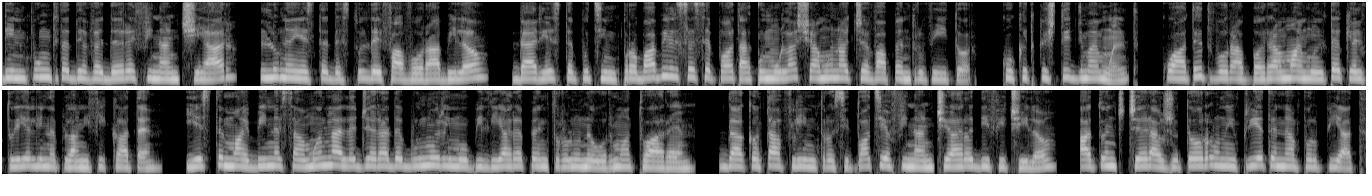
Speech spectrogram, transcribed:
Din punct de vedere financiar, luna este destul de favorabilă, dar este puțin probabil să se poată acumula și amâna ceva pentru viitor. Cu cât câștigi mai mult, cu atât vor apărea mai multe cheltuieli neplanificate. Este mai bine să amâni alegerea de bunuri imobiliare pentru lună următoare. Dacă te afli într-o situație financiară dificilă, atunci cer ajutor unui prieten apropiat.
